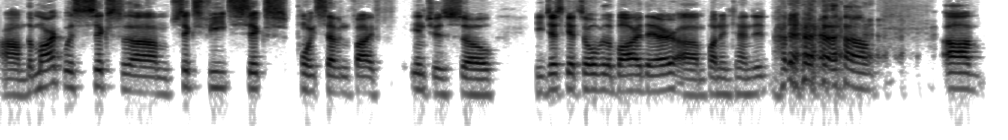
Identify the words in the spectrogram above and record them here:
Um, the mark was six um, six feet six point seven five inches, so he just gets over the bar there, um, pun intended. um, um,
